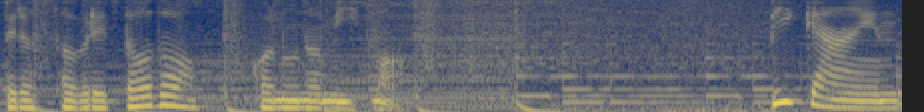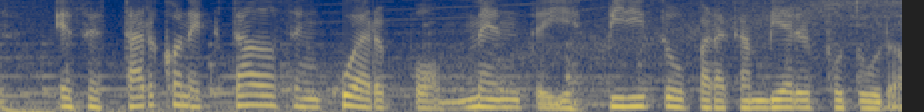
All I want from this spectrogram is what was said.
pero sobre todo con uno mismo. Be Kind es estar conectados en cuerpo, mente y espíritu para cambiar el futuro.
